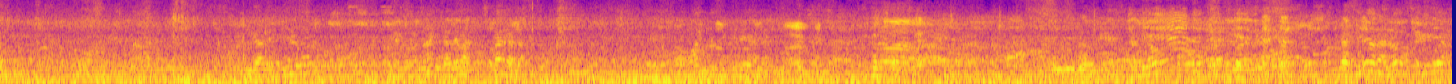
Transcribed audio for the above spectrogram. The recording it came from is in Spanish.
4. Tira de izquierda, presiona y la levantas, párgala. Aguante si quiere ganar. Muy bien, salió. Y la señora, ¿no? ¿Qué quería?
